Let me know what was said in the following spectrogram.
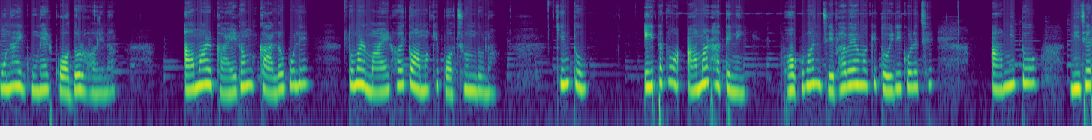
মনে হয় গুণের কদর হয় না। আমার গায়ের রং কালো বলে তোমার মায়ের হয়তো আমাকে পছন্দ না। কিন্তু এটা তো আমার হাতে নেই। ভগবান যেভাবে আমাকে তৈরি করেছে, আমি তো নিজের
